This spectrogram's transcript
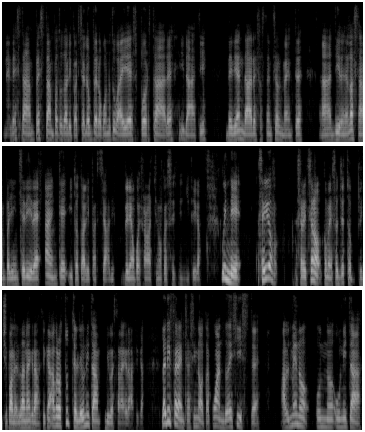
nelle stampe stampa totali parziali, ovvero quando tu vai a esportare i dati devi andare sostanzialmente a dire nella stampa di inserire anche i totali parziali. Vediamo poi fra un attimo cosa significa. Quindi se io seleziono come soggetto principale l'anagrafica, avrò tutte le unità di questa anagrafica. La differenza si nota quando esiste almeno un'unità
